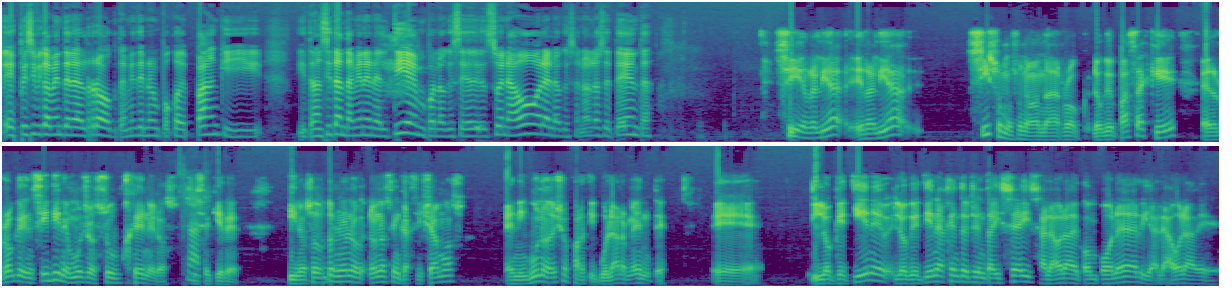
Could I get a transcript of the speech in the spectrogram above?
específicamente en el rock, también tienen un poco de punk y, transitan también en el tiempo, en lo que se suena ahora, en lo que sonó en los 70. Sí, en realidad, en realidad sí somos una banda de rock. Lo que pasa es que el rock en sí tiene muchos subgéneros, si se quiere. Y nosotros no, no nos encasillamos en ninguno de ellos particularmente. Eh, lo que tiene lo que tiene Agente 86 a la hora de componer y a la hora de,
